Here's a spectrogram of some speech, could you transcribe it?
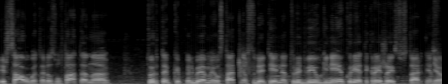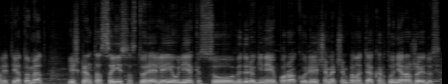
išsaugotą rezultatą. Na, tu ir taip, kaip kalbėjome, jau startinė sudėtyje neturi dviejų gynėjų, kurie tikrai žaistų startinė Jo. sudėtyje. Tuomet iškrenta Saisas, tu realiai jau lieki su vidurio gynėjų pora, kuri šiame čempionate kartu nėra žaidusi.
